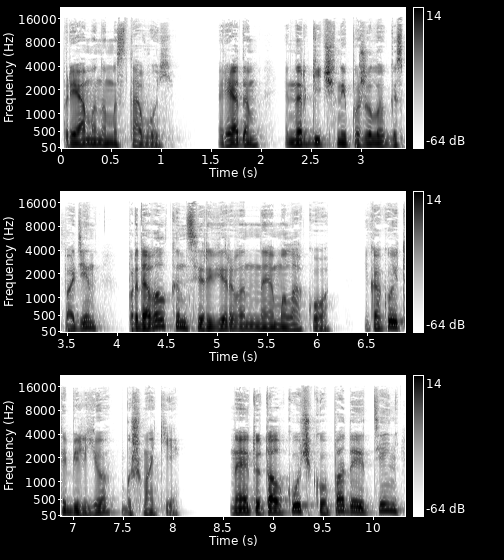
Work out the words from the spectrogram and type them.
прямо на мостовой. Рядом энергичный пожилой господин продавал консервированное молоко, и какое-то белье, башмаки. На эту толкучку падает тень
